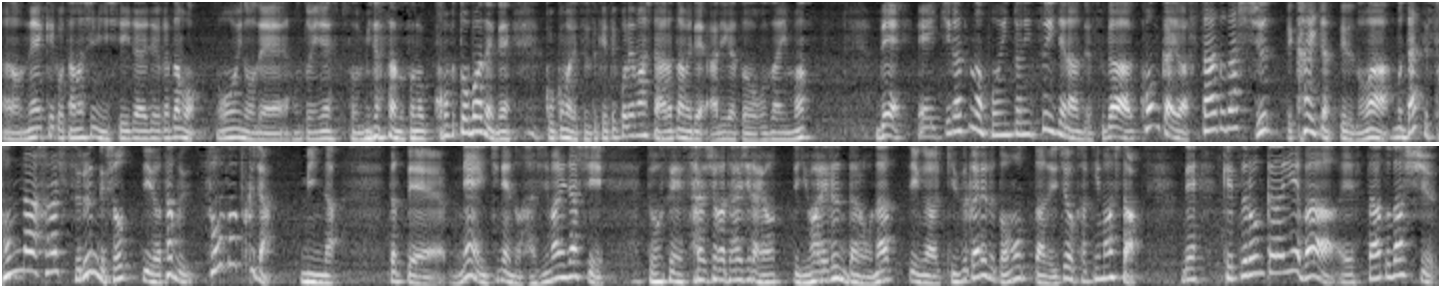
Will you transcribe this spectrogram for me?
あのね、結構楽しみにしていただいている方も多いので、本当にね、その皆さんのその言葉でね、ここまで続けてこれました。改めてありがとうございます。で、1月のポイントについてなんですが、今回はスタートダッシュって書いちゃってるのは、もうだってそんな話するんでしょっていうのは多分想像つくじゃん。みんな。だって、ね、1年の始まりだし、どうせ最初が大事だよって言われるんだろうなっていうのが気づかれると思ったんで一応書きました。で、結論から言えば、えスタートダッシュ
